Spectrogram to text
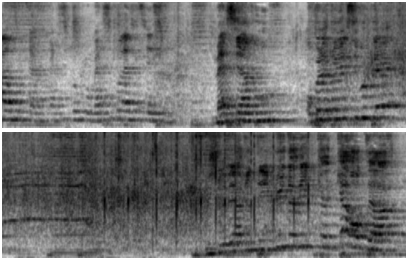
Merci beaucoup. Merci pour l'association. Merci à vous. On peut l'applaudir s'il vous plaît Je vais inviter Ludovic Caranta,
